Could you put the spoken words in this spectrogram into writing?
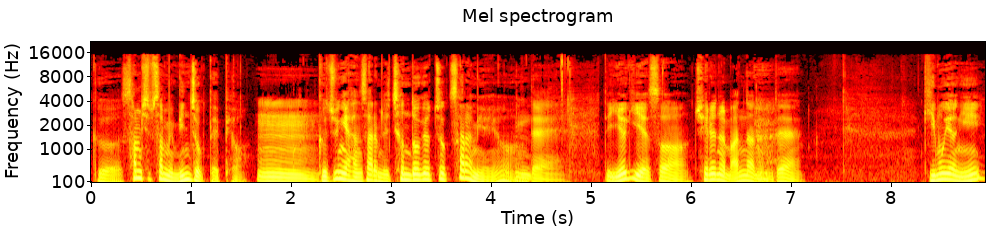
그 33명 민족 대표. 음. 그 중에 한 사람이 천도교 쪽 사람이에요. 네. 근데 여기에서 최린을 만나는데 김우영이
